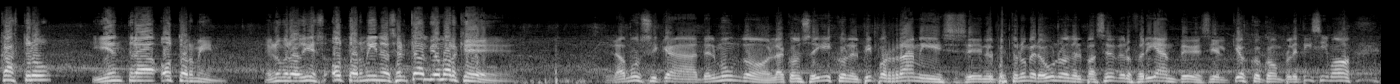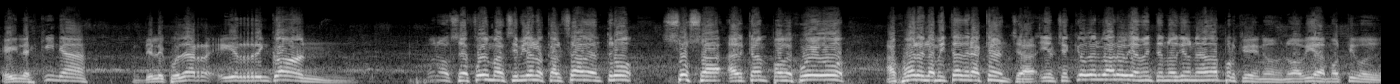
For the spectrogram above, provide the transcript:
Castro y entra Otormin. El número 10, Otormin, es el cambio, Marque. La música del mundo la conseguís con el Pipo Ramis en el puesto número uno del Paseo de los Feriantes y el kiosco completísimo en la esquina del Ecuador y Rincón. Bueno, se fue Maximiliano Calzada, entró Sosa al campo de juego a jugar en la mitad de la cancha. Y el chequeo del bar obviamente no dio nada porque no, no había motivo de...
